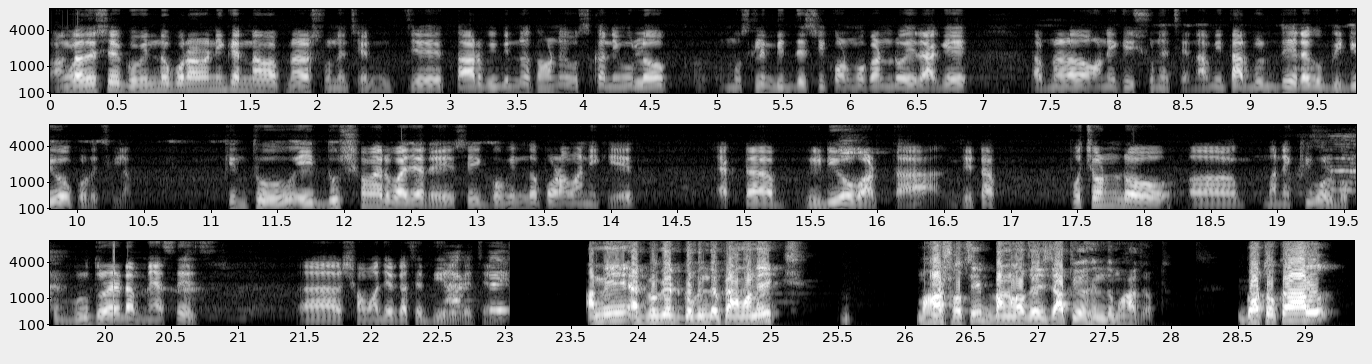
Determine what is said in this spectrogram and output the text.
বাংলাদেশে গোবিন্দ পৌরাণিকের নাম আপনারা শুনেছেন, যে তার বিভিন্ন ধরনের উস্কানিমূলক মুসলিম বিদ্বেষী কর্মকাণ্ড এর আগে আপনারা অনেকেই শুনেছেন। আমি তার বিরুদ্ধে এর আগে ভিডিও করেছিলাম। কিন্তু এই দুঃসময়ের বাজারে সেই গোবিন্দ পরামানিকের একটা ভিডিও বার্তা, যেটা প্রচণ্ড মানে কি বলব, খুব গুরুতর একটা মেসেজ সমাজের কাছে দিয়ে রেখেছেন আমি অ্যাডভোকেট গোবিন্দ প্রামাণিক, মহাসচিব, বাংলাদেশ জাতীয় হিন্দু মহাজোট। গতকাল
